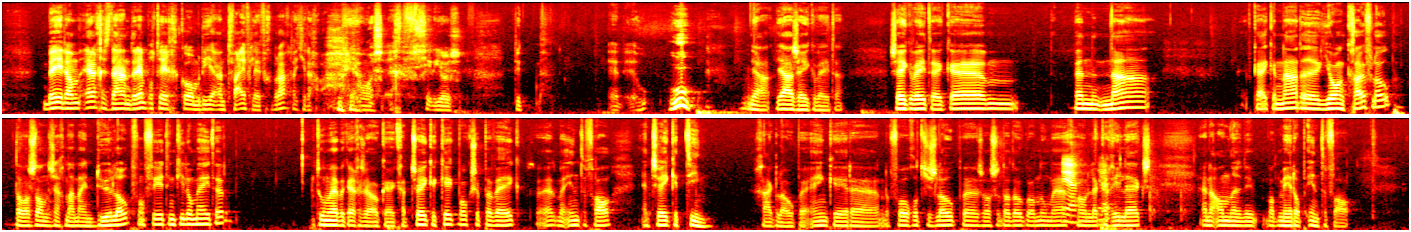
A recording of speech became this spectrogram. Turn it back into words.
Ben je dan ergens daar een drempel tegengekomen die je aan twijfel heeft gebracht? Dat je dacht, oh, jongens, echt serieus. Dit, eh, eh, hoe- hoe? Ja, ja, zeker weten. Zeker weten. Ik ehm, ben na, even kijken, na de Johan Cruijffloop, dat was dan zeg maar mijn duurloop van 14 kilometer. Toen heb ik echt gezegd, oké, ik ga twee keer kickboksen per week, hè, mijn interval, en twee keer tien ga ik lopen. Eén keer eh, de vogeltjes lopen, zoals ze dat ook wel noemen, Ja, gewoon lekker ja. relaxed. En de andere die wat meer op interval.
